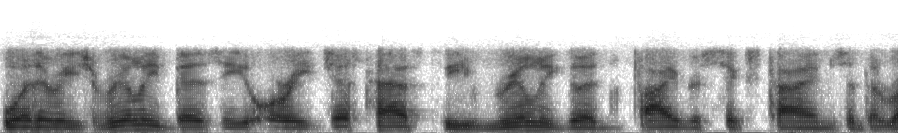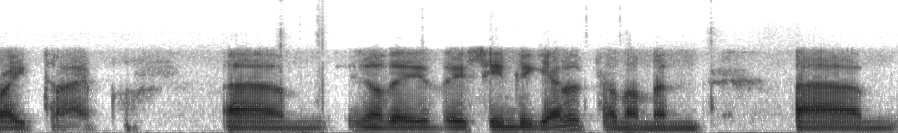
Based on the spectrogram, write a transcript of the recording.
whether he's really busy or he just has to be really good five or six times at the right time. Um, you know, they they seem to get it from him, and um,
